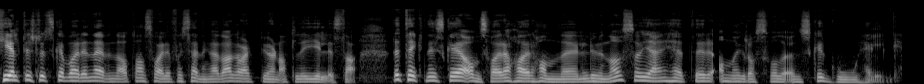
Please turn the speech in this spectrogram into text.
Helt til slutt skal jeg bare nevne at ansvarlig for sendinga i dag har vært Bjørn Atle Gillestad. Det tekniske ansvaret har Hanne Lunås, og jeg heter Anne Grosvold og ønsker god helg.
